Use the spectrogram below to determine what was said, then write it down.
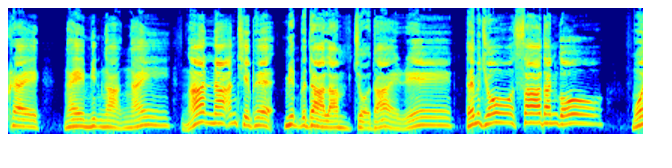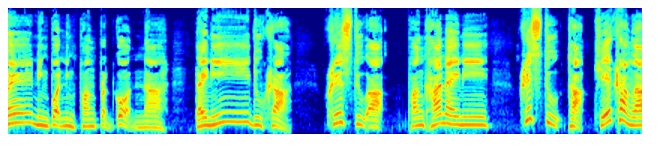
ใคร ไงมิดงะไง งานาอันเทเพมิดบดาลามจ่อได้เรแต่มจ่อซาดันโกมวยนิงปอนิงพังปรัดก็นาแต่นี้ดูครา คริสตูอะพังคาในนี้คริสตุทะเคครั้งลา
